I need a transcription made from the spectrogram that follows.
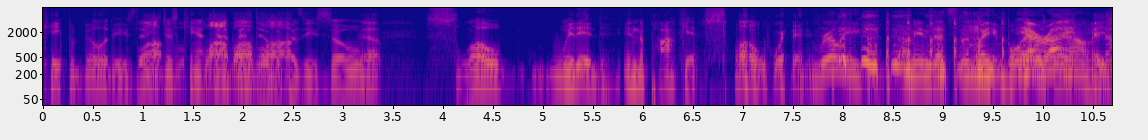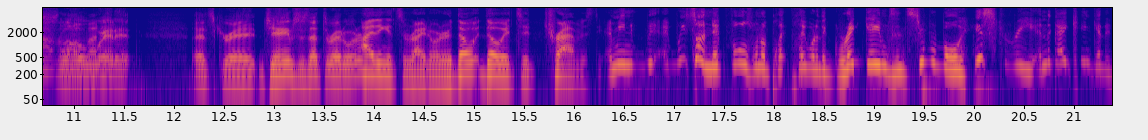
capabilities that Blah, he just can't blah, tap blah, into blah. because he's so Yep. slow-witted in the pocket. Slow witted. Really, I mean, that's the way he boil Yeah, it right. down. He's slow buddy. witted. That's great. James, is that the right order? I think it's the right order, though. Though it's a travesty. I mean, we, we saw Nick Foles want to play, play one of the great games in Super Bowl history, and the guy can't get a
